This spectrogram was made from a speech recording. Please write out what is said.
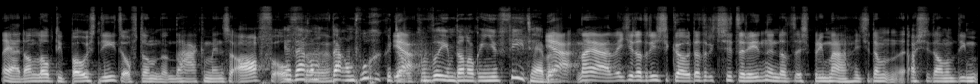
nou ja, dan loopt die post niet. Of dan, dan haken mensen af. Of, ja, daarom, eh, daarom vroeg ik het ja. ook. Van, wil je hem dan ook in je feed hebben? ja, nou ja, weet je, dat risico, dat zit erin en dat is prima. Weet je, dan, als je dan op die,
